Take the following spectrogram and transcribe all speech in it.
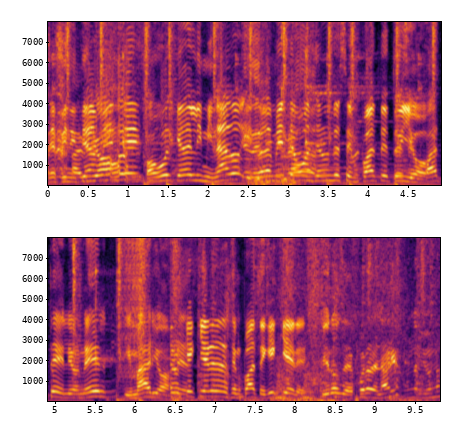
Definitivamente. Paul queda eliminado y solamente vamos a hacer desempate tú y yo. Empate, Leonel y Mario. ¿Pero qué quieres de desempate? ¿Qué quieres? tiros de fuera del área, uno y uno.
